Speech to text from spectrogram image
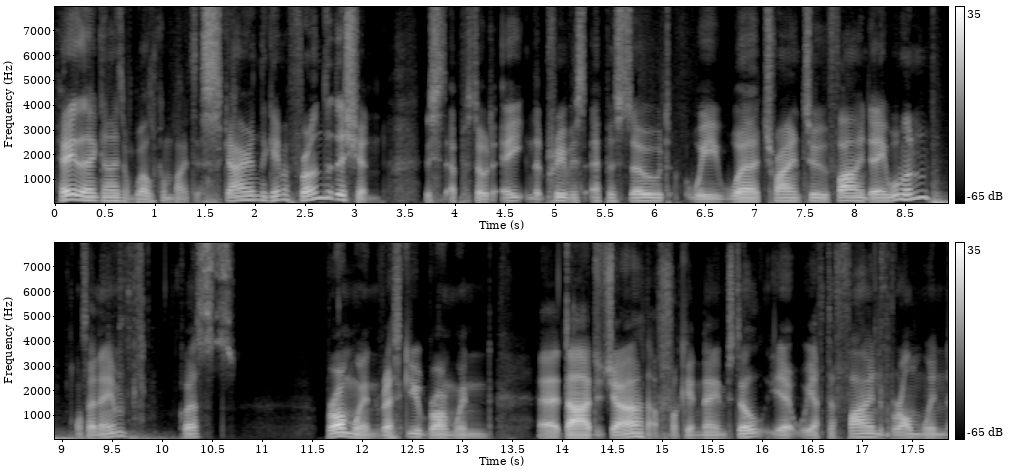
Hey there, guys, and welcome back to Skyrim, the Game of Thrones edition. This is episode 8. In the previous episode, we were trying to find a woman. What's her name? Quests. Bronwyn. Rescue Bronwyn. Uh, Dardajar, that fucking name still. Yeah, we have to find Bronwyn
